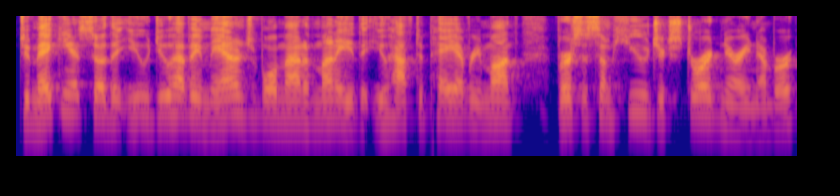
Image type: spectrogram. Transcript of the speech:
to making it so that you do have a manageable amount of money that you have to pay every month versus some huge extraordinary number.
